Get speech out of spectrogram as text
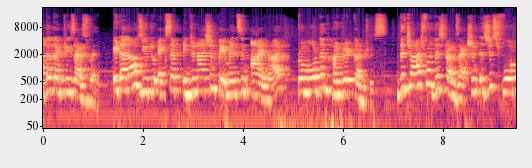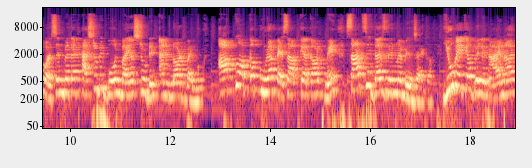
other countries as well. It allows you to accept international payments in INR from more than 100 countries. The charge for this transaction is just 4% but that has to be borne by your student and not by you. आपको आपका पूरा पैसा आपके अकाउंट में सात से दस दिन में मिल जाएगा यू मेक योर बिल इन आई एन आर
